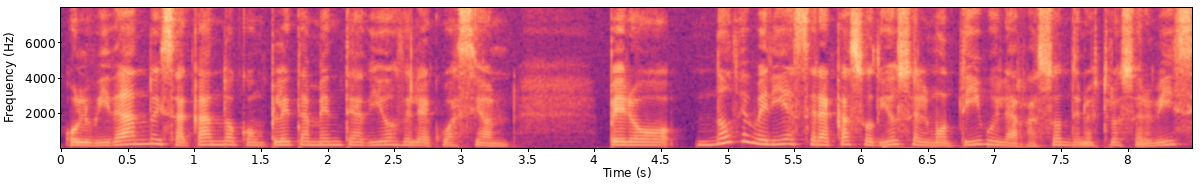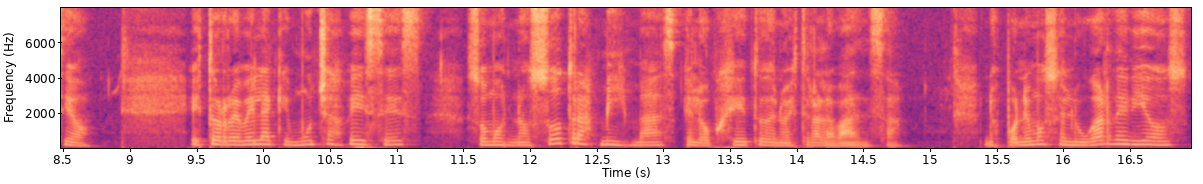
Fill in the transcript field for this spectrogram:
olvidando y sacando completamente a Dios de la ecuación. Pero ¿no debería ser acaso Dios el motivo y la razón de nuestro servicio? Esto revela que muchas veces somos nosotras mismas el objeto de nuestra alabanza. Nos ponemos en lugar de Dios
